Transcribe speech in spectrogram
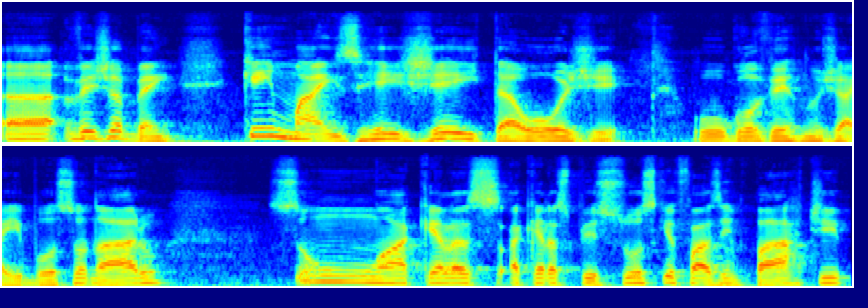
Ah, veja bem, quem mais rejeita hoje o governo Jair Bolsonaro são aquelas, aquelas pessoas que fazem parte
